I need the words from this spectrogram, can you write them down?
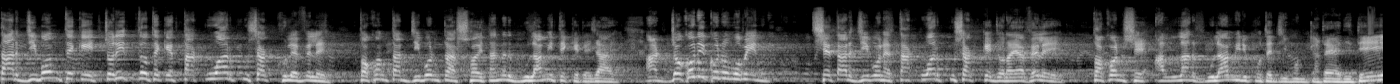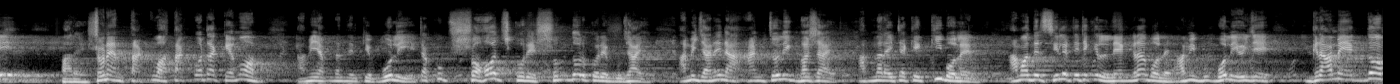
তার জীবন থেকে, চরিত্র থেকে তাকুয়ার পোশাক খুলে ফেলে, তখন তার জীবনটা শয়তানের গুলামিতে কেটে যায়। আর যখনই কোনো মুমিন সে তার জীবনে তাকুয়ার পোশাককে জড়াইয়া ফেলে, তখন সে আল্লাহর গুলামির পথে জীবন কাটাইয়া দিতে পারে। শোনেন তাকুয়া তাকুয়াটা কেমন? আমি আপনাদেরকে বলি, এটা খুব সহজ করে, সুন্দর করে বুঝাই। আমি জানি না আঞ্চলিক ভাষায় আপনারা এটাকে কি বলেন। আমাদের সিলেট এটাকে ল্যাংরা বলে। আমি বলি ওই যে গ্রামে একদম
